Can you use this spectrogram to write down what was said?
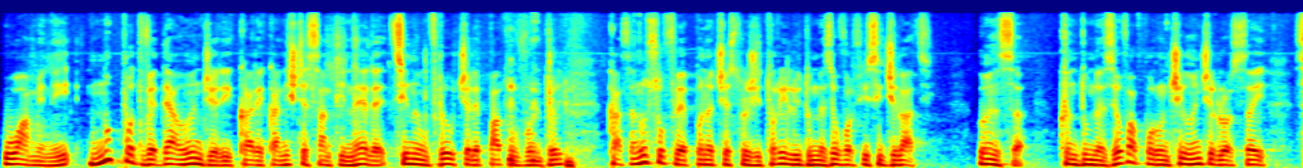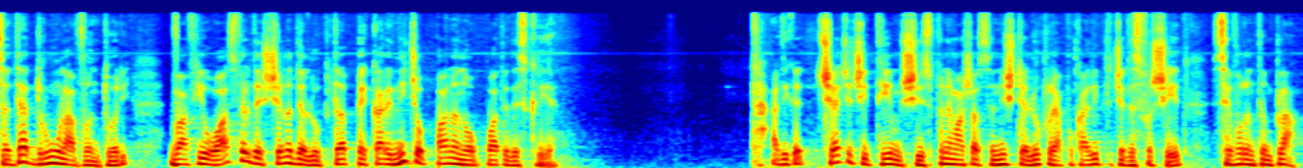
Oamenii nu pot vedea îngerii care, ca niște santinele, țin în frâu cele patru vânturi ca să nu sufle până ce slujitorii lui Dumnezeu vor fi sigilați. Însă, când Dumnezeu va porunci îngerilor săi să dea drumul la vânturi, va fi o astfel de scenă de luptă pe care nicio pană nu o poate descrie. Adică ceea ce citim și spunem așa sunt niște lucruri apocaliptice de sfârșit, se vor întâmpla.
